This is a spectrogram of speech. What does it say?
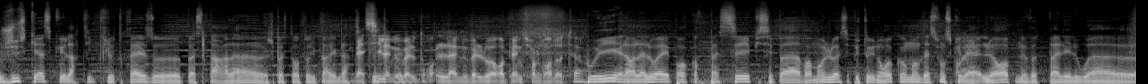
jusqu'à ce que l'article 13 euh, passe par là. Euh, Je sais pas si t'as entendu parler de l'article Bah si, la 13. nouvelle, dro- la nouvelle loi européenne sur le droit d'auteur. Oui, alors la loi n'est pas encore passée, puis c'est pas vraiment une loi, c'est plutôt une recommandation, parce que Ouais. l'Europe ne vote pas les lois. Euh,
